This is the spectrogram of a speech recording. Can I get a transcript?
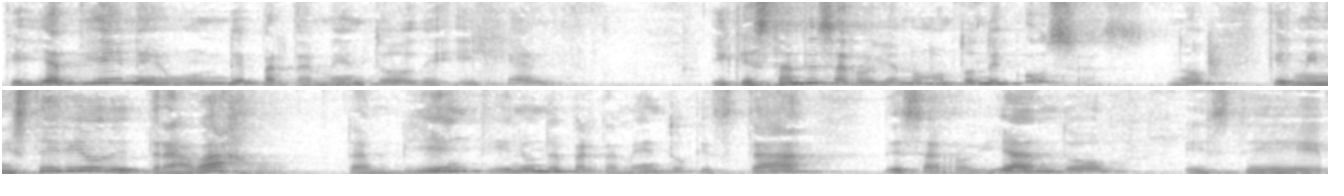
que ya tiene un departamento de e-health y que están desarrollando un montón de cosas, ¿no? Que el Ministerio de Trabajo también tiene un departamento que está desarrollando este,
